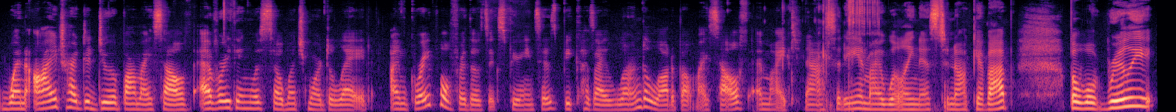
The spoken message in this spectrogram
when I tried to do it by myself, everything was so much more delayed. I'm grateful for those experiences because I learned a lot about myself and my tenacity and my willingness to not give up. But what really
